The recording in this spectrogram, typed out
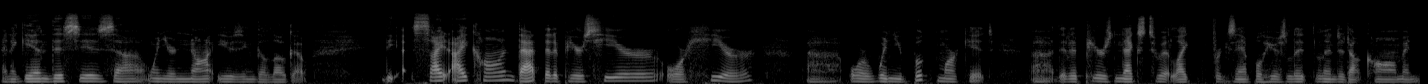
and again this is uh, when you're not using the logo. The site icon, that that appears here or here, uh, or when you bookmark it, uh, that appears next to it, like for example, here's lynda.com and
